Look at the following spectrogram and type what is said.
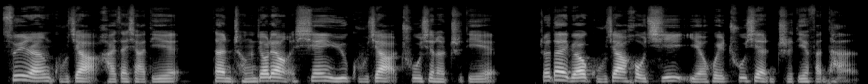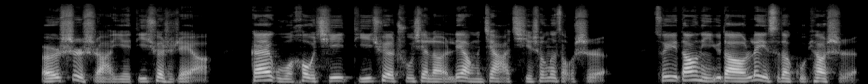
虽然股价还在下跌，但成交量先于股价出现了止跌。这代表股价后期也会出现止跌反弹，而事实啊也的确是这样，该股后期的确出现了量价齐升的走势。所以，当你遇到类似的股票时，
